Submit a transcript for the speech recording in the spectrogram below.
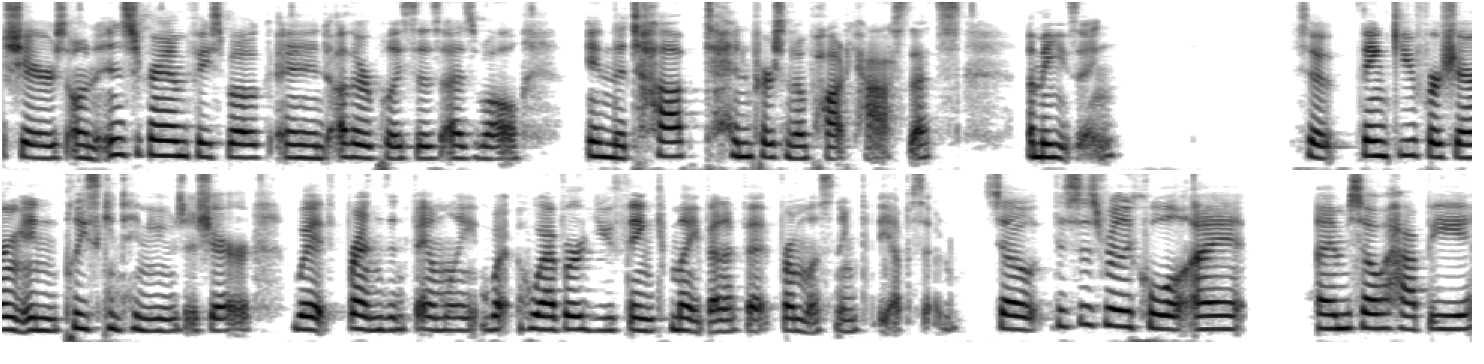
shares on Instagram, Facebook, and other places as well in the top 10% of podcasts. That's amazing. So thank you for sharing and please continue to share with friends and family, wh- whoever you think might benefit from listening to the episode. So this is really cool. I I'm so happy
